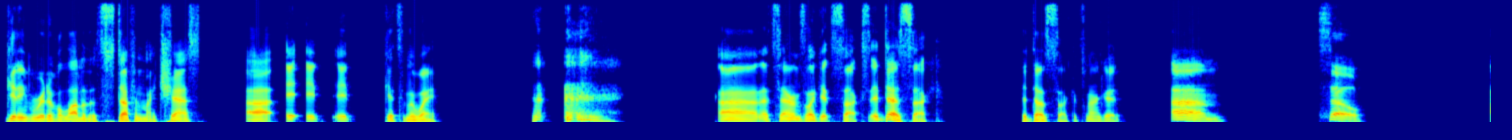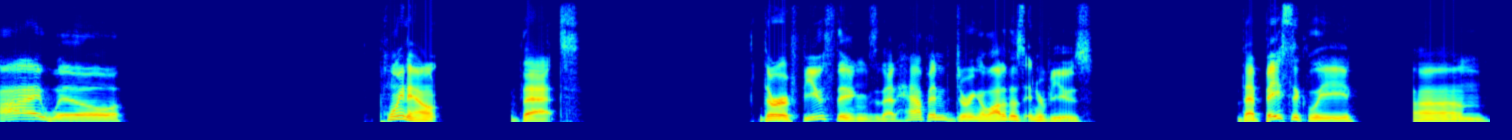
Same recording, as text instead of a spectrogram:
getting rid of a lot of the stuff in my chest, uh, it, it, it gets in the way. uh, that sounds like it sucks. It does suck. It does suck. It's not good. Um, so I will point out that there are a few things that happened during a lot of those interviews that basically um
